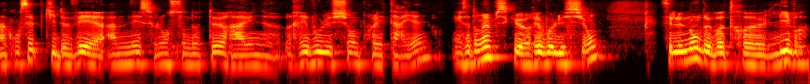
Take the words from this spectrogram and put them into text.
un concept qui devait amener, selon son auteur, à une révolution prolétarienne. Et ça tombe bien puisque révolution, c'est le nom de votre livre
